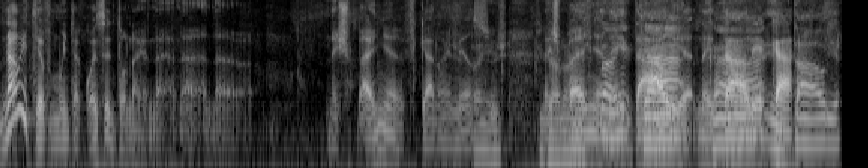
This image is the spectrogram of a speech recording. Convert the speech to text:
não, e teve muita coisa, então na, na, na, na Espanha ficaram imensos. Ficaram na, Espanha, Espanha, na Itália, cá, na Itália, cá. Itália,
